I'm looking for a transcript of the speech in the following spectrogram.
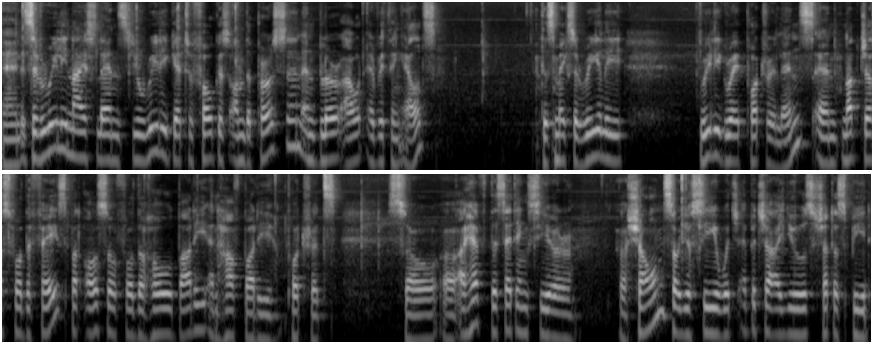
And it's a really nice lens. You really get to focus on the person and blur out everything else. This makes a really really great portrait lens. And not just for the face but also for the whole body and half body portraits. So uh, I have the settings here uh, shown so you see which aperture I use, shutter speed.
